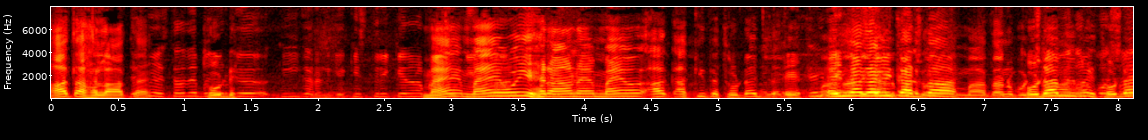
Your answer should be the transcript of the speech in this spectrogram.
ਆਹ ਤਾਂ ਹਾਲਾਤ ਹੈ। ਇਸ ਤਰ੍ਹਾਂ ਦੇ ਤੁਹਾਡੇ- ਬਜ਼ੁਰਗ ਕੀ ਕਰਨਗੇ? ਕਿਸ ਤਰੀਕੇ ਨਾਲ ਮੈਂ ਮੈਂ ਉਹੀ ਹੈਰਾਨ ਹੈ। ਮੈਂ ਆ- ਆਕੀ ਤਾਂ ਤੁਹਾਡਾ ਇਹ- ਇਹਨਾਂ ਦਾ ਵੀ ਕੱਟਤਾ ਮਾਤਾ ਨੂੰ ਪੁੱਛੋ, ਤੁਹਾਡਾ ਵੀ ਤੁਹਾਡਾ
